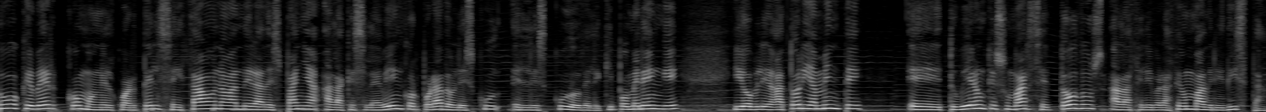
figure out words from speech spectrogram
tuvo que ver cómo en el cuartel se izaba una bandera de España a la que se le había incorporado el escudo, el escudo del equipo merengue y obligatoriamente eh, tuvieron que sumarse todos a la celebración madridista,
